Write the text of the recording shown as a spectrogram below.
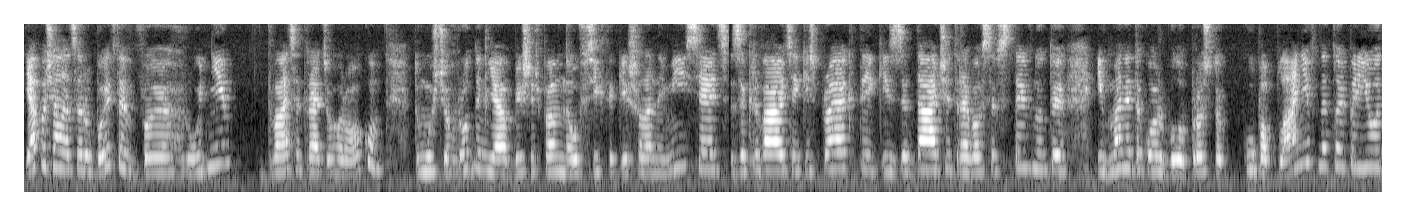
Я почала це робити в грудні. 23-го року, тому що грудень я більш ніж певна у всіх такий шалений місяць. Закриваються якісь проекти, якісь задачі, треба все встигнути. І в мене також було просто купа планів на той період.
